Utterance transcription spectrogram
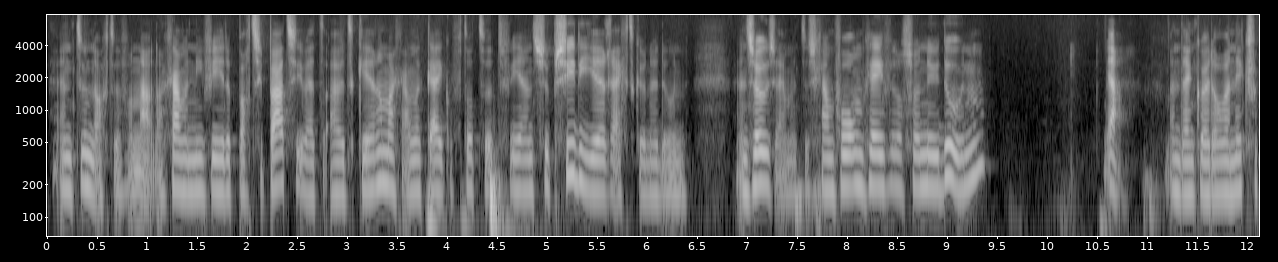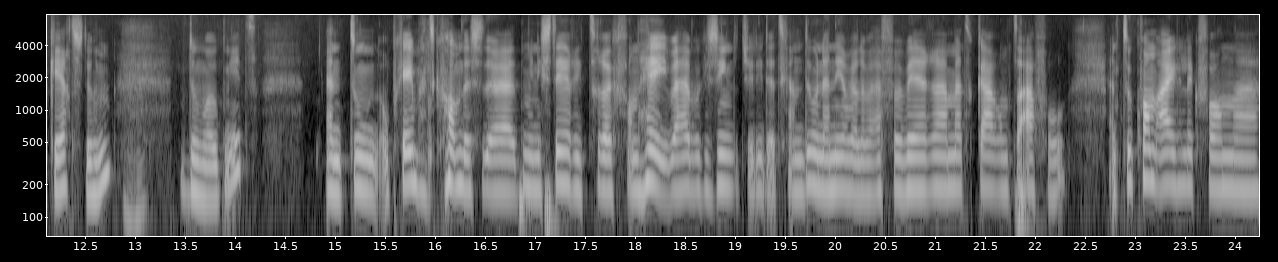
En toen dachten we van, nou, dan gaan we niet via de participatiewet uitkeren, maar gaan we kijken of dat we het via een subsidierecht kunnen doen. En zo zijn we het dus gaan vormgeven zoals we nu doen. Ja, en denken wij dat we niks verkeerds doen. Dat doen we ook niet. En toen op een gegeven moment kwam dus de, het ministerie terug van... hé, hey, we hebben gezien dat jullie dit gaan doen... en hier willen we even weer eh, met elkaar om tafel. En toen kwam eigenlijk van... eh,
